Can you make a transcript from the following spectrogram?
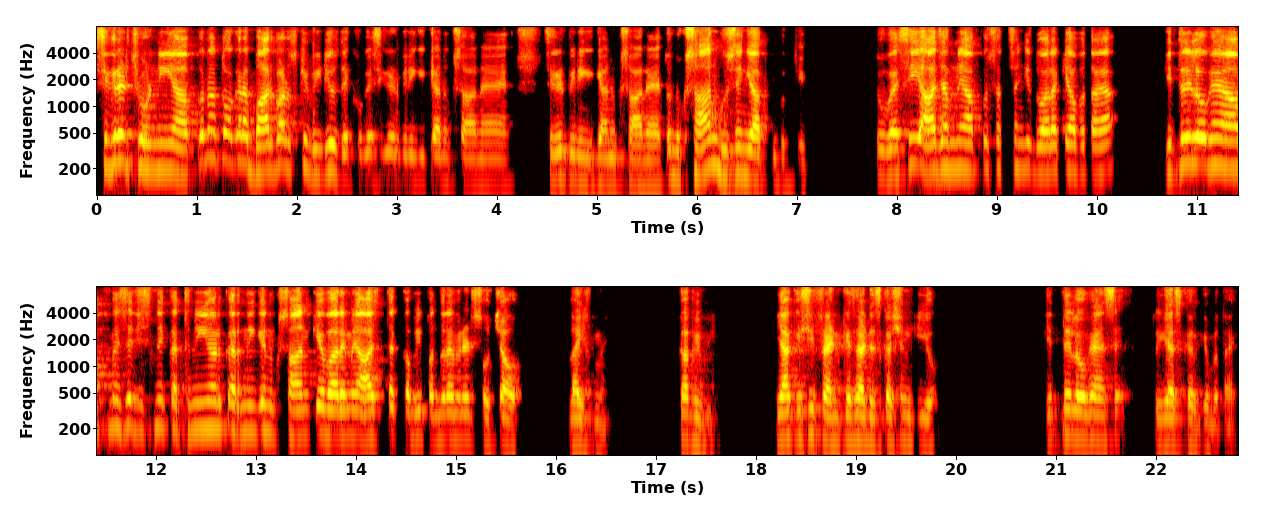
सिगरेट छोड़नी है आपको ना तो अगर आप बार बार उसके वीडियोस देखोगे, सिगरेट पीने की क्या नुकसान है, सिगरेट पीने की क्या नुकसान है तो नुकसान घुसेंगे आपकी बुद्धि में। तो वैसे ही आज हमने आपको सत्संग के द्वारा क्या बताया? कितने लोग हैं आप में से जिसने कथनी और करनी के नुकसान के बारे में आज तक कभी पंद्रह मिनट सोचा हो लाइफ में? कभी भी। या किसी फ्रेंड के साथ डिस्कशन की हो। कितने लोग हैं ऐसे? तो यस करके बताए।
